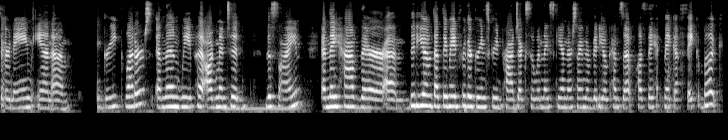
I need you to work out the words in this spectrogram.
their name and um, Greek letters, and then we put augmented the sign and they have their um, video that they made for their green screen project. So when they scan their sign, their video comes up. Plus, they make a fake book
